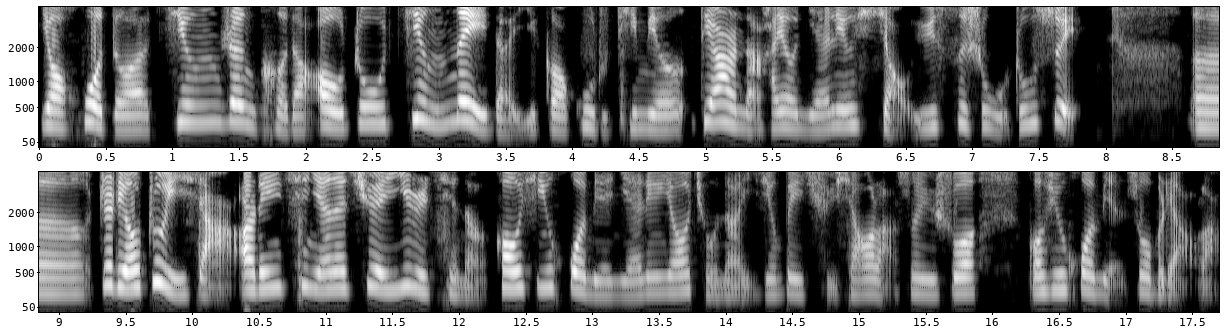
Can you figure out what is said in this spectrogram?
要获得经认可的澳洲境内的一个雇主提名。第二呢，还要年龄小于四十五周岁。嗯，这里要注意一下，二零一七年的七月一日起呢，高薪豁免年龄要求呢已经被取消了，所以说高薪豁免做不了了。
